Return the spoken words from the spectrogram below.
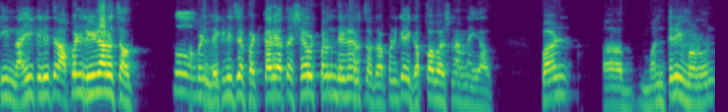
ती नाही केली तर आपण लिहिणारच आहोत. हो. आपण लेखणीचे फटकारे आता शेवटपर्यंत देणारच आहोत. आपण काही गप्पा बसणार नाही आहोत. पण मंत्री म्हणून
